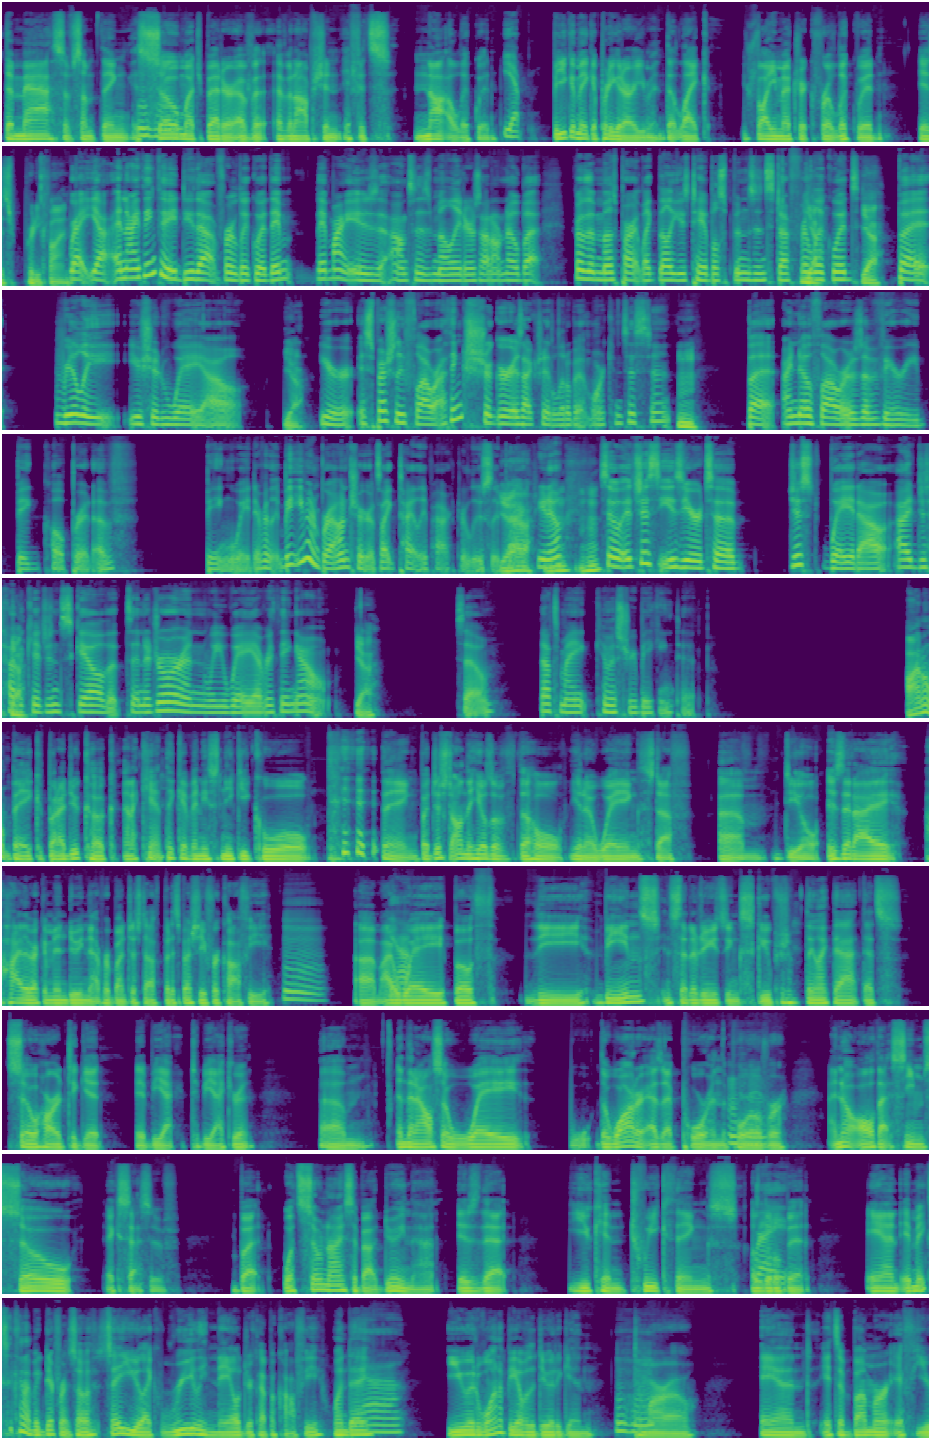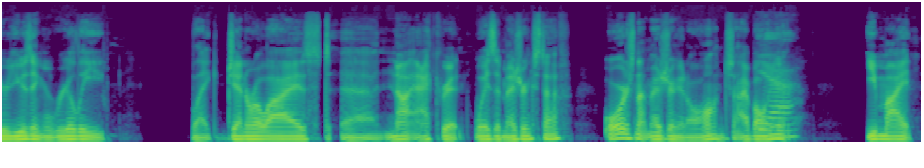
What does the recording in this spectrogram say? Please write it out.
the mass of something is so Mhm. much better of, a, of an option if it's not a liquid. Yep. But you can make a pretty good argument that like volumetric for a liquid is pretty fine. Right. Yeah. And I think they do that for liquid. They they might use ounces, milliliters. I don't know, but for the most part, like they'll use tablespoons and stuff for Yeah. liquids. Yeah. But really, you should weigh out. Yeah. Your especially flour. I think sugar is actually a little bit more consistent. Mm. But I know flour is a very big culprit of being way differently. But even brown sugar, it's like tightly packed or loosely Yeah. packed. You know. Mhm, mhm. So it's just easier to just weigh it out. I just have Yeah. a kitchen scale that's in a drawer and we weigh everything out. Yeah. So that's my chemistry baking tip. I don't bake, but I do cook, and I can't think of any sneaky cool thing. But just on the heels of the whole, you know, weighing stuff um, deal, is that I highly recommend doing that for a bunch of stuff, but especially for coffee. Mm, Um, I Yeah. weigh both the beans instead of using scoops or something like that. That's so hard to get it be to be accurate. Um, and then I also weigh the water as I pour in the pour Mhm. over. I know all that seems so excessive, but what's so nice about doing that is that you can tweak things a little bit and it makes a kind of big difference. So say you like really nailed your cup of coffee one day, yeah. you would want to be able to do it again Mhm. tomorrow. And it's a bummer if you're using really like generalized, uh, not accurate ways of measuring stuff, or just not measuring at all, and just eyeballing Yeah. it. You might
